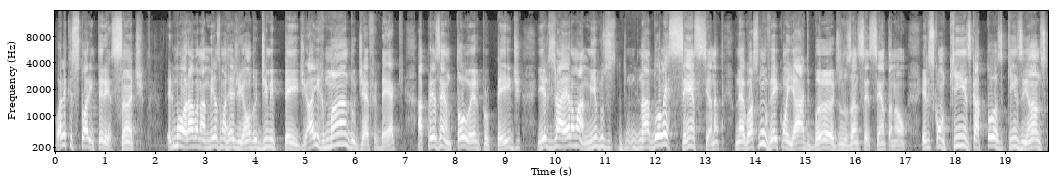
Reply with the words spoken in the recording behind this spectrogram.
Olha que história interessante. Ele morava na mesma região do Jimmy Page. A irmã do Jeff Beck apresentou ele para o Page e eles já eram amigos na adolescência, né? O negócio não veio com Yardbirds nos anos 60, não. Eles com 15, 14, 15 anos,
